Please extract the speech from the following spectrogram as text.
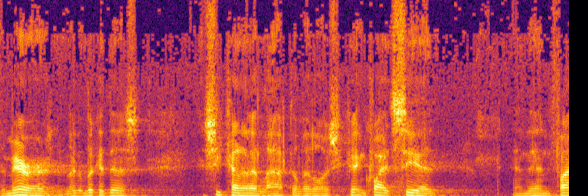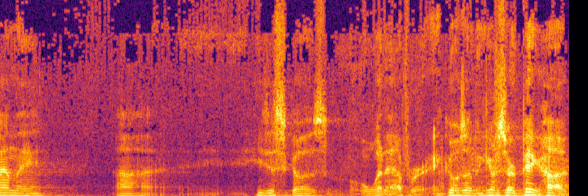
the mirror, look, look at this. And she kind of laughed a little. She couldn't quite see it. And then finally, uh, he just goes, whatever, and goes up and gives her a big hug.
